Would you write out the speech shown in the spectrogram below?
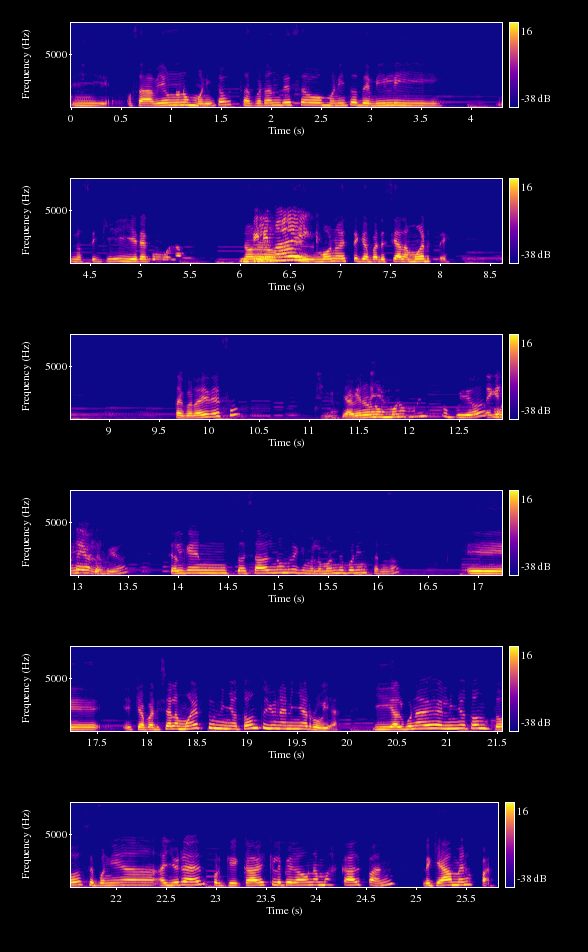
y, o sea, había unos monitos, ¿se acuerdan de esos monitos de Billy, no sé qué? Y era como la... No, Billy no, Mike. el mono este que aparecía a la muerte. ¿Te acordáis de eso? No sé Ya qué unos monos muy estúpidos, ¿De qué muy estúpidos. Si alguien sa- sabe el nombre, que me lo mande por internet. Eh, que aparecía la muerte, un niño tonto y una niña rubia. Y alguna vez el niño tonto se ponía a llorar porque cada vez que le pegaba una mascada al pan, le quedaba menos pan.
